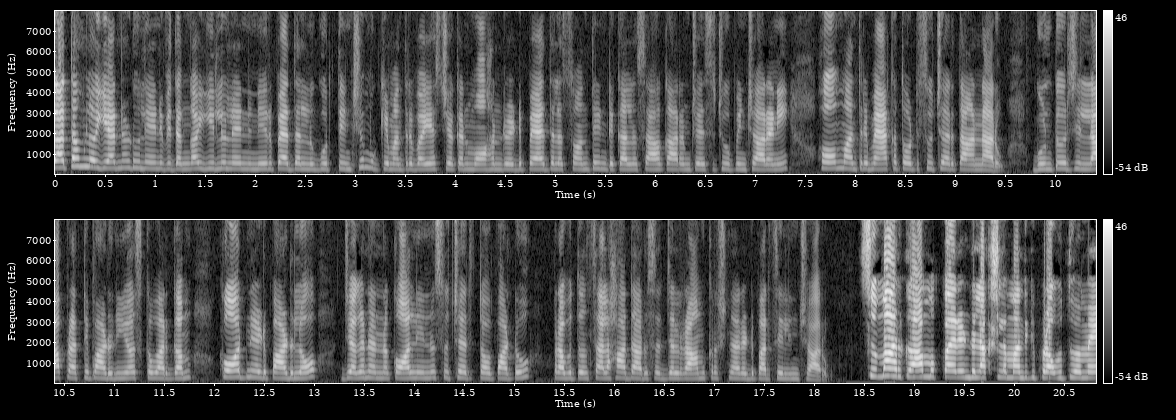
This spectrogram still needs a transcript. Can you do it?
గతంలో ఎన్నడూ లేని విధంగా ఇల్లు లేని నిరుపేదలను గుర్తించి ముఖ్యమంత్రి వైఎస్ జగన్మోహన్ రెడ్డి పేదల సొంత ఇంటికలను సహకారం చేసి చూపించారని హోంమంత్రి మేకతోటి సుచరిత అన్నారు. గుంటూరు జిల్లా ప్రతిపాడు నియోజకవర్గం కోర్నేడుపాడులో జగనన్న కాలనీను సుచరితతో పాటు ప్రభుత్వం సలహాదారు సజ్జల రామకృష్ణారెడ్డి పరిశీలించారు. సుమారుగా ముప్పై రెండు లక్షల మందికి ప్రభుత్వమే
